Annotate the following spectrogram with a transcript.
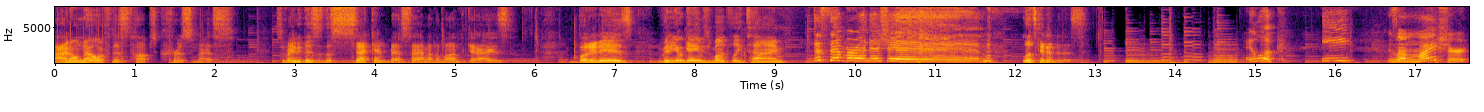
I don't know if this tops Christmas. So maybe this is the second best time of the month, guys. But it is Video Games Monthly time. December edition. Let's get into this. hey, look. E is on my shirt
